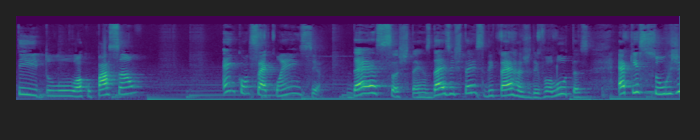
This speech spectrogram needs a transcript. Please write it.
título, ocupação, em consequência, dessas terras, da existência de terras devolutas, é que surge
